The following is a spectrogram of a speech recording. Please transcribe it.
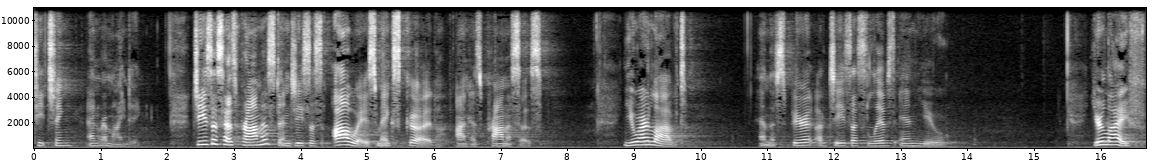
teaching and reminding. Jesus has promised, and Jesus always makes good on his promises. You are loved, and the Spirit of Jesus lives in you. Your life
